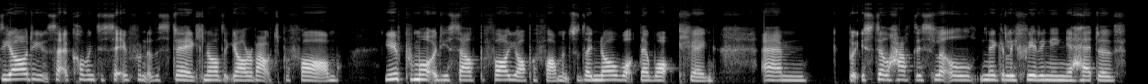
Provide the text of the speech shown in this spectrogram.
the audience that are coming to sit in front of the stage know that you're about to perform. You've promoted yourself before your performance, so they know what they're watching. Um, but you still have this little niggly feeling in your head of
